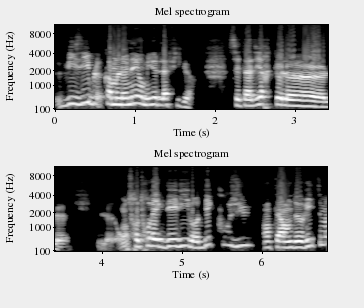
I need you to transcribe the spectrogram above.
visible comme le nez au milieu de la figure. C'est-à-dire que le, on se retrouve avec des livres décousus en termes de rythme,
